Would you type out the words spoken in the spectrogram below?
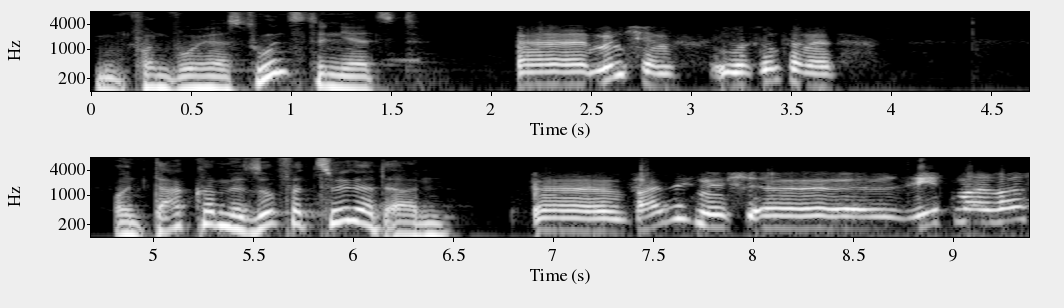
du, von wo hörst du uns denn jetzt? Äh, München, übers Internet. Und da kommen wir so verzögert an. Äh, weiß ich nicht. Äh, red mal was.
